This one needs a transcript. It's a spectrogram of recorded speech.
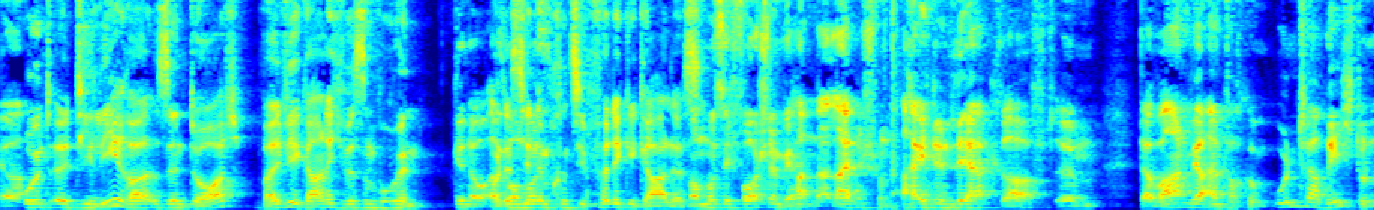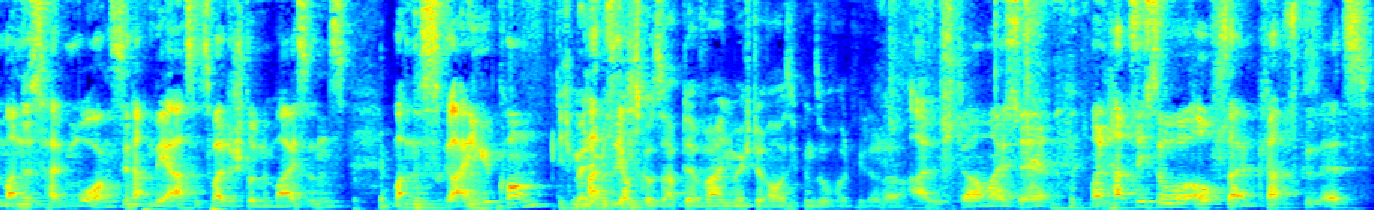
Ja, Und äh, die Lehrer sind dort, weil wir gar nicht wissen, wohin. genau. und Also das man denen im Prinzip völlig egal ist. man muss sich vorstellen, wir hatten alleine schon eine Lehrkraft. Ähm, da waren wir einfach im Unterricht und man ist halt morgens, den hatten wir erste, zweite Stunde meistens. Man ist reingekommen. Ich melde mich ganz kurz ab, der Wein möchte raus, ich bin sofort wieder da. Alles klar, Meister. Man hat sich so auf seinen Platz gesetzt.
